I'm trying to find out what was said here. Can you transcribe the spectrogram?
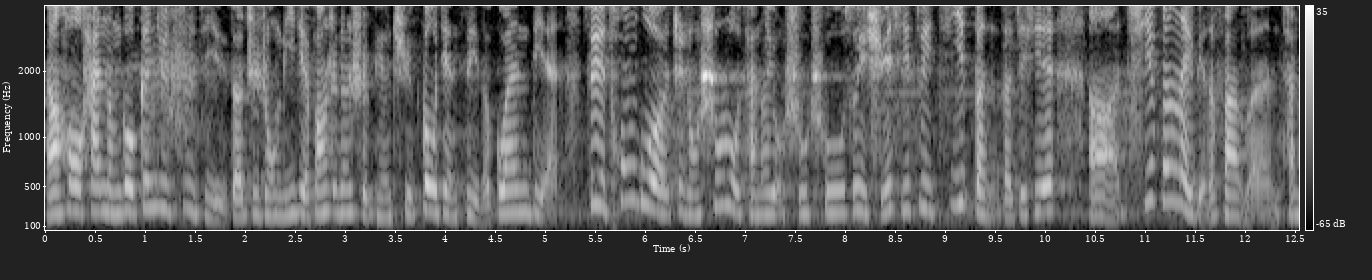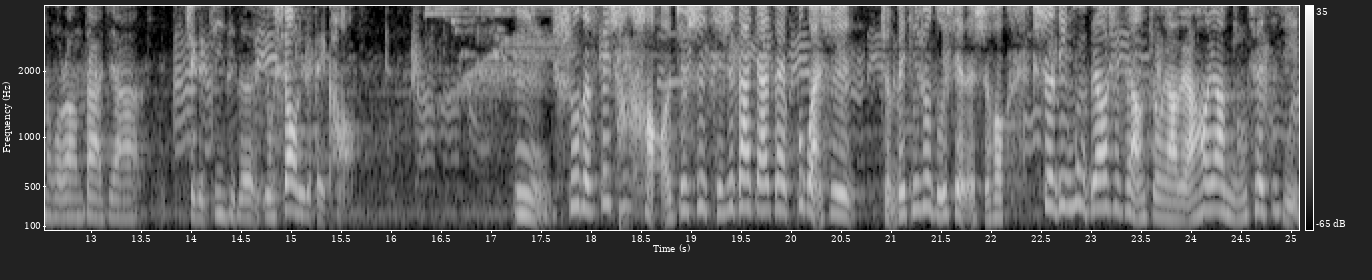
然后还能够根据自己的这种理解方式跟水平去构建自己的观点，所以通过这种输入才能有输出，所以学习最基本的这些呃七分类别的范文，才能够让大家这个积极的、有效率的备考。嗯，说的非常好啊，就是其实大家在不管是准备听说读写的时候，设定目标是非常重要的，然后要明确自己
